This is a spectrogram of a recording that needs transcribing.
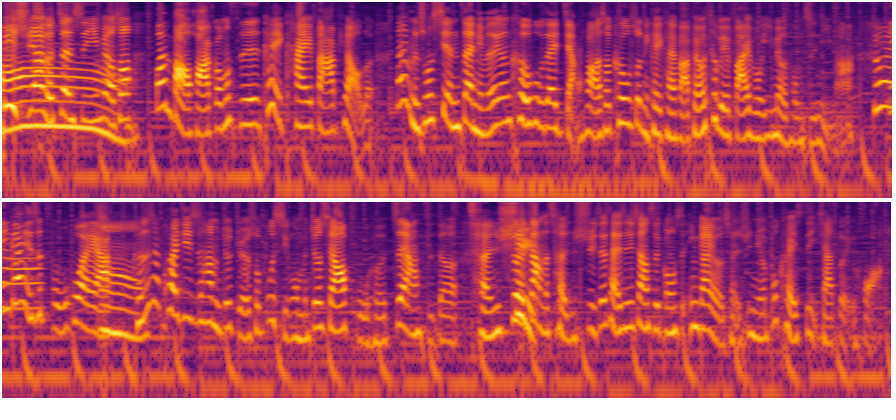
必须要有个正式 email 说万宝华公司可以开发票了。那你们说现在你们在跟客户在讲话的时候，客户说你可以开发票，会特别发一封 email 通知你吗？对啊，应该也是不会啊。嗯，可是像会计师他们就觉得说不行，我们就是要符合这样子的程序，这样的程序，这才是上市公司应该有程序。你们不可以私底下对话。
